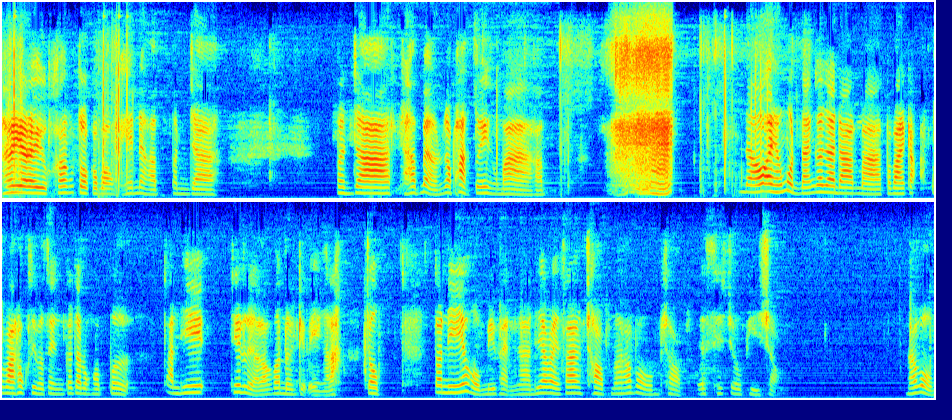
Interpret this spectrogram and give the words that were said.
ถ้ามีอะไรอยู่ข้างตัวกระบองเพชรนะครับ มันจะ มันจะทับแบบกับผักตัวเองออกมาครับ แล้วไอ้ทั้งหมดนั้นก็จะดันมาประมาณกะประมาณหกสิบเปอร์เซ็นก็จะลงฮอปเปอร์ อันที่ที่เหลือเราก็เดินเก็บเองอะนะจบ ตอนนี้ผมมีแผนงานที่จะไปสร้างช็อปนะครับผมช็อป SHOP Shop นะครับผม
